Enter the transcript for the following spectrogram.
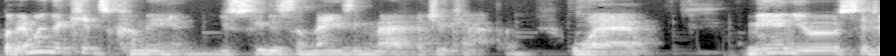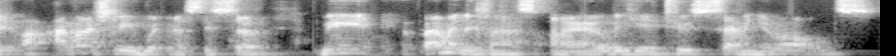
But then when the kids come in, you see this amazing magic happen where me and you are sitting. I've actually witnessed this. So me, I'm in the class and I overhear two seven year olds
